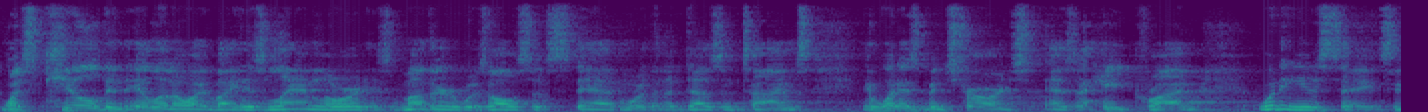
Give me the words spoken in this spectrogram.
was killed in Illinois by his landlord. His mother was also stabbed more than a dozen times in what has been charged as a hate crime. What do you say to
